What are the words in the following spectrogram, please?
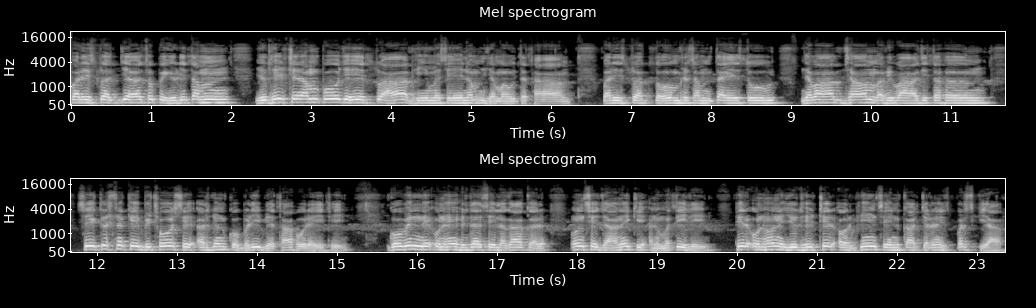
परिस्वज्य सुपीड़ित युधिष्ठिर पूजय्वा भीमसेनम यमौ तथा। परिस्वक्तो मृषम तयस्तु जमाभ्याम अभिवादित। श्री कृष्ण के बिछोर से अर्जुन को बड़ी व्यथा हो रही थी। गोविंद ने उन्हें हृदय से लगाकर उनसे जाने की अनुमति ली। फिर उन्होंने युधिष्ठिर और भीमसेन का चरण स्पर्श किया।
